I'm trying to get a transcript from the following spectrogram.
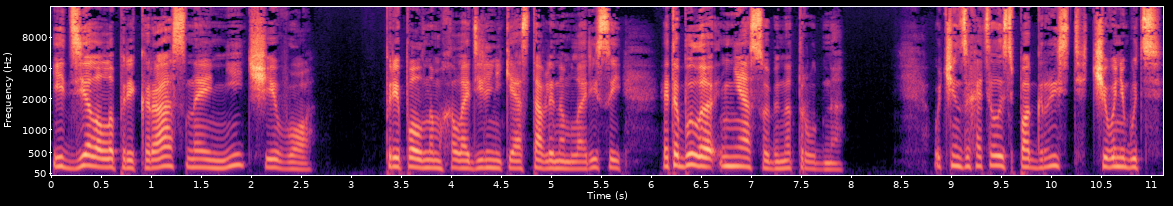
И делала прекрасное ничего. При полном холодильнике, оставленном Ларисой, это было не особенно трудно. Очень захотелось погрызть чего-нибудь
